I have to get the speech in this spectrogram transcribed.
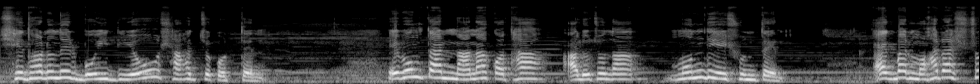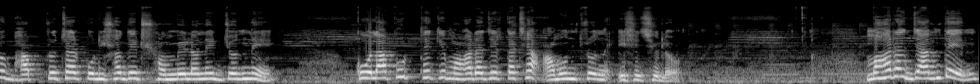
সে ধরনের বই দিয়েও সাহায্য করতেন। এবং তার নানা কথা, আলোচনা, মন দিয়ে শুনতেন। একবার মহারাষ্ট্র ভাবপ্রচার পরিষদের সম্মেলনের জন্যে কোলাপুর থেকে মহারাজের কাছে আমন্ত্রণ এসেছিল। মহারাজ জানতেন,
